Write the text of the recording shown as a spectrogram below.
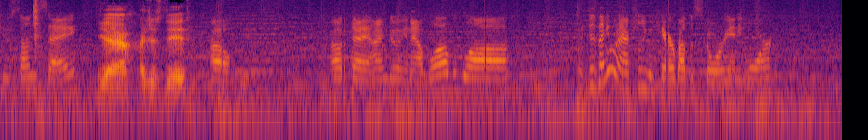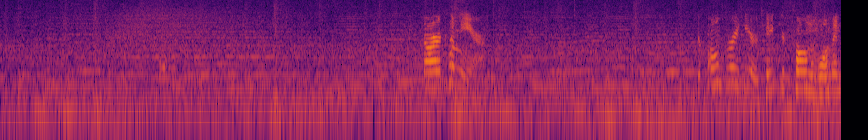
to? Sun Ce? yeah, I just did. Oh. Okay, I'm doing it now. Blah, blah, blah. Does anyone actually even care about the story anymore? Dara, come here. Your phone's right here. Take your phone, woman.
